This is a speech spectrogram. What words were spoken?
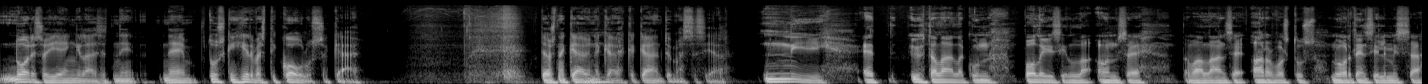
nuorisojengiläiset, niin ne tuskin hirveästi koulussa käy. Ja jos ne käy, ne käy ehkä kääntymässä siellä. Niin, että yhtä lailla kun poliisilla on se tavallaan se arvostus nuorten silmissä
